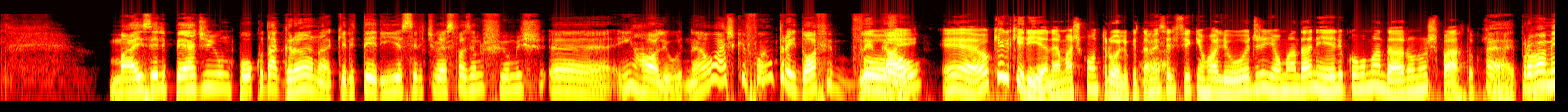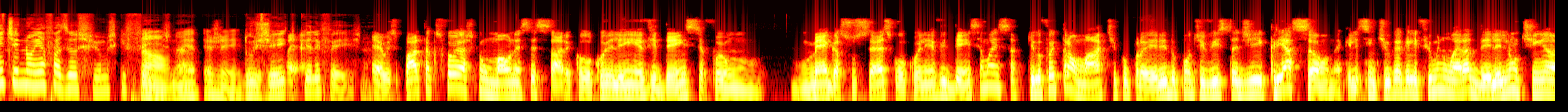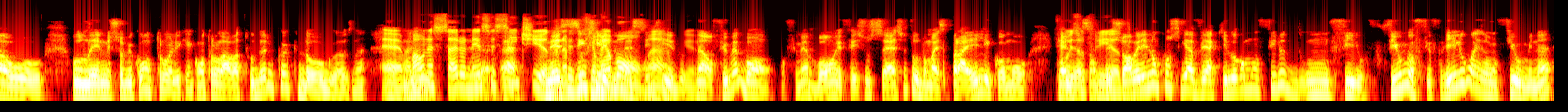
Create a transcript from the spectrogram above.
Mas ele perde um pouco da grana que ele teria se ele tivesse fazendo os filmes é, em Hollywood. Né? Eu acho que foi um trade-off legal é, é o que ele queria, né? Mais controle. Porque também é. se ele fica em Hollywood, iam mandar nele como mandaram no Spartacus. É, né? provavelmente ele não ia fazer os filmes que fez, não, né? Não, ia ter jeito. Do jeito é. que ele fez. Né? É, o Spartacus foi, acho que, um mal necessário. Colocou ele em evidência, foi um mega sucesso, colocou ele em evidência, mas aquilo foi traumático para ele do ponto de vista de criação, né? Que ele sentiu que aquele filme não era dele, ele não tinha o, o leme sob controle, quem controlava tudo era o Kirk Douglas, né? É, Ali, mal necessário nesse é, sentido, nesse né? sentido, o filme é bom. Nesse é. sentido. É. Não, o filme é bom, o filme é bom e fez sucesso e tudo, mas para ele como realização pessoal, ele não conseguia ver aquilo como um filho, um filho, filme, filho, mas um filme, né?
